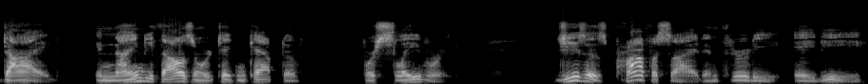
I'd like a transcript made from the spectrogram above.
died, and 90,000 were taken captive for slavery. Jesus prophesied in 30 AD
